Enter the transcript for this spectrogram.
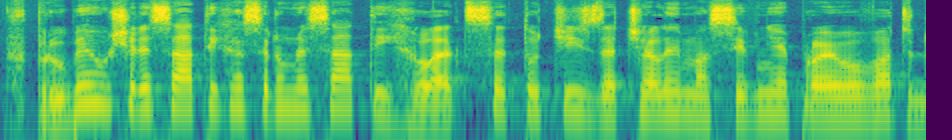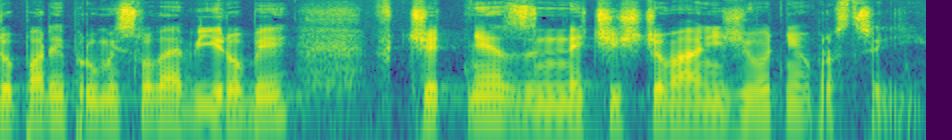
V průběhu 60. a 70. let se totiž začaly masivně projevovat dopady průmyslové výroby, včetně znečišťování životního prostředí.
